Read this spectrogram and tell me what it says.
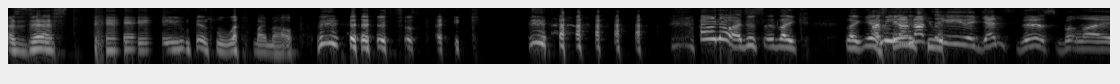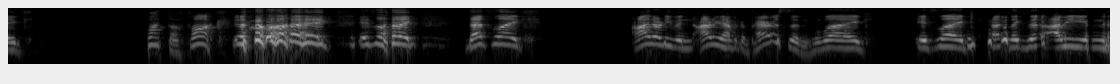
as that statement left my mouth. it's just like I don't know. I just uh, like like yeah. I mean, I'm not saying against this, but like, what the fuck? like, it's like that's like I don't even I don't even have a comparison. Like it's like, uh, like the, I mean,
